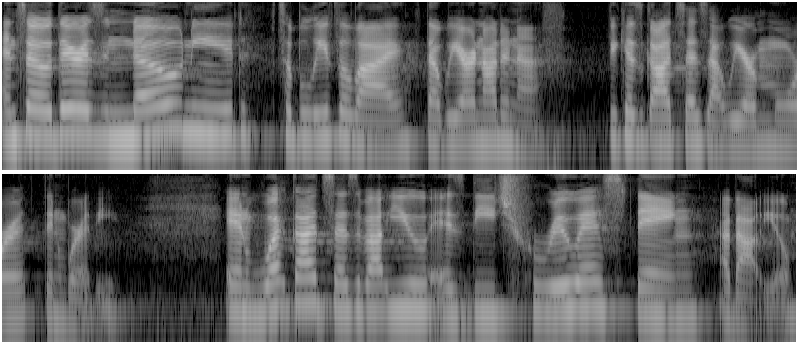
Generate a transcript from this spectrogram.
And so there is no need to believe the lie that we are not enough, because God says that we are more than worthy. And what God says about you is the truest thing about you.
